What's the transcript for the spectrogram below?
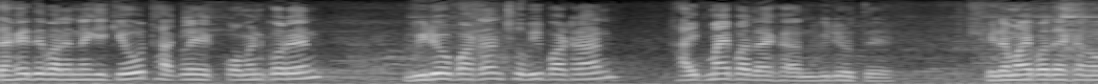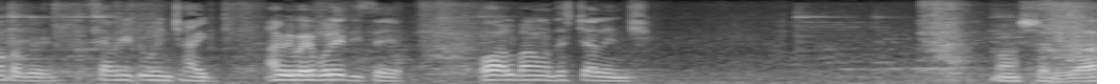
দেখাইতে পারেন নাকি কেউ? থাকলে কমেন্ট করেন। ভিডিও পাঠান, ছবি পাঠান। হাইট মাইপা দেখান ভিডিওতে এটা মাইপা দেখানো হবে seventy two inch height Abir ভাই বলে দিছে অল বাংলাদেশ চ্যালেঞ্জ মাশাল্লাহ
